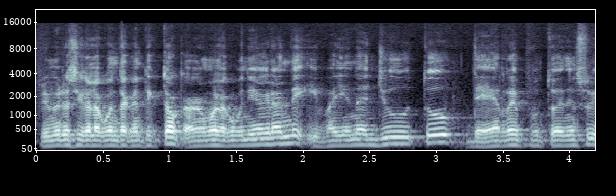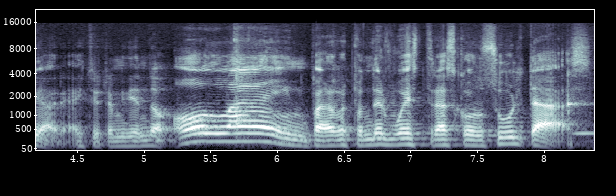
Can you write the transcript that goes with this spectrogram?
Primero siga la cuenta acá en TikTok, hagamos la comunidad grande y vayan a YouTube de. Ahí estoy transmitiendo online para responder vuestras consultas.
